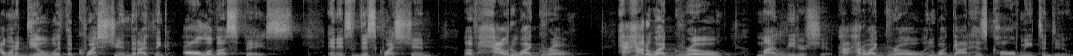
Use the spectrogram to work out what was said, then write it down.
I want to deal with a question that I think all of us face. And it's this question of how do I grow? How, how do I grow my leadership? How, how, do I grow in what God has called me to do?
